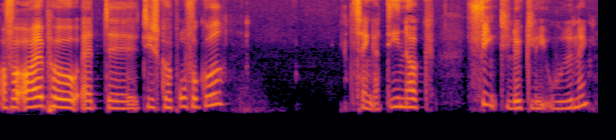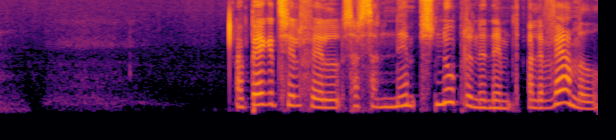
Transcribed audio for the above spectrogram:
at få øje på, at øh, de skulle have brug for Gud. Jeg tænker, de er nok fint lykkelige uden, ikke? Og i begge tilfælde, så er det så nemt, snublende nemt at lade være med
